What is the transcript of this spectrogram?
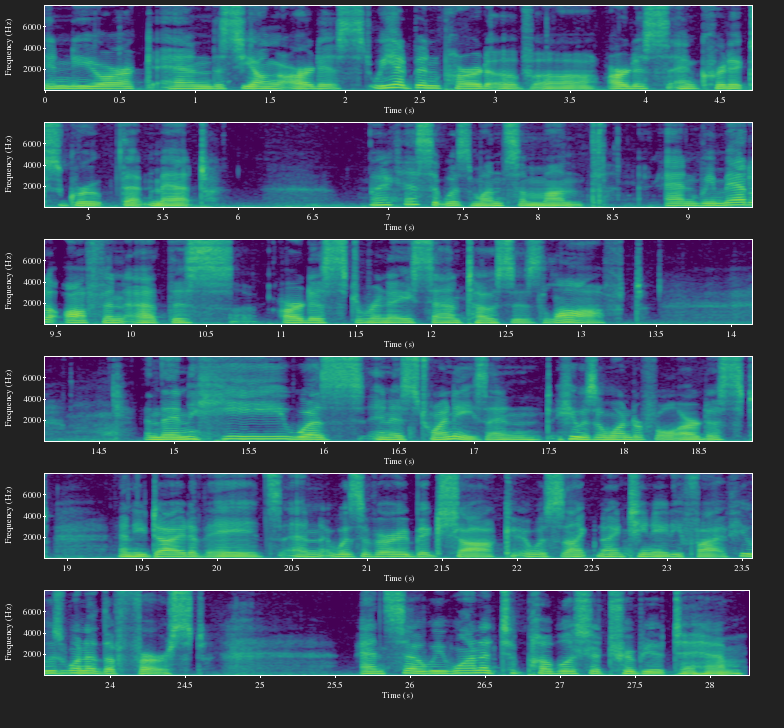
in New York, and this young artist, we had been part of a artists and critics group that met, I guess it was once a month. And we met often at this artist, Rene Santos's loft. And then he was in his 20s, and he was a wonderful artist and he died of AIDS. And it was a very big shock. It was like 1985. He was one of the first. And so we wanted to publish a tribute to him,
